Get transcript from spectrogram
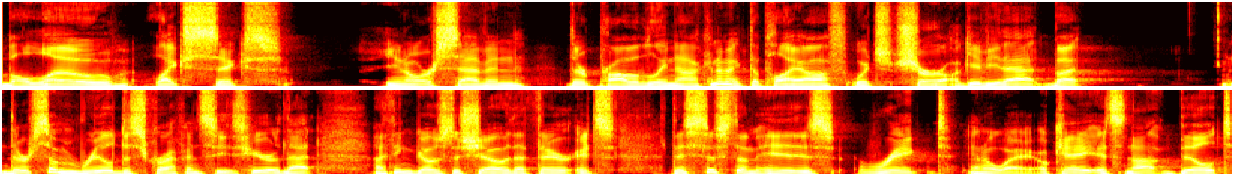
below like six, you know, or seven, they're probably not going to make the playoff. Which sure, I'll give you that, but there's some real discrepancies here that I think goes to show that there it's this system is rigged in a way, okay? It's not built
